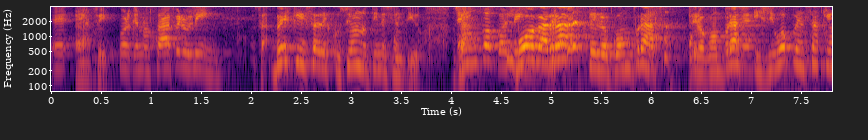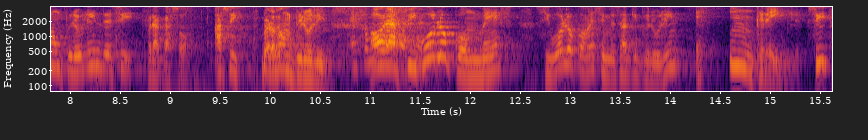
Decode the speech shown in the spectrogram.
Eh, Es así. Porque no sabe pirulín. O sea, ves que esa discusión no tiene sentido. O sea, Es un cocolín. vos agarrás, te lo comprás, te lo comprás, Ok. y si vos pensás que es un pirulín, decís, fracasó. Así, perdón, pirulín. Ahora, si vos lo comés, si vos lo comés y pensás que pirulín, es increíble. ¿Sí?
